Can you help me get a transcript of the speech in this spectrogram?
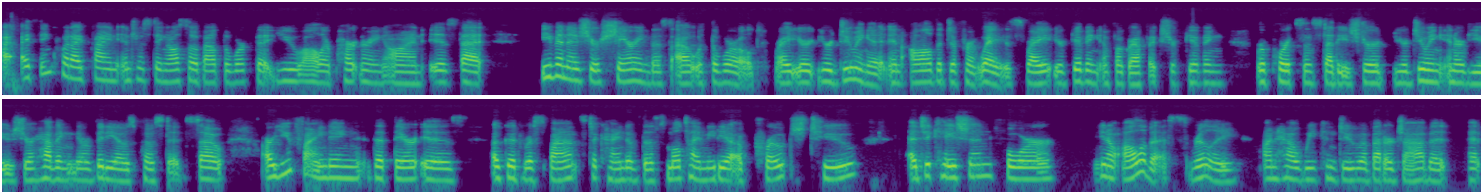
I, I think what I find interesting also about the work that you all are partnering on is that even as you're sharing this out with the world, right? You're you're doing it in all the different ways, right? You're giving infographics, you're giving reports and studies, you're you're doing interviews, you're having their videos posted. So, are you finding that there is a good response to kind of this multimedia approach to education for, you know, all of us, really? On how we can do a better job at at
